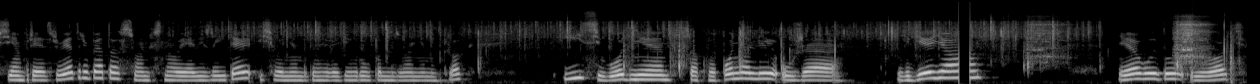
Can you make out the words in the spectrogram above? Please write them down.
Всем привет-привет, ребята, с вами снова я, Виза ИТ, и сегодня мы будем играть игру под названием Minecraft. И сегодня, как вы поняли, уже где я? Я буду убивать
